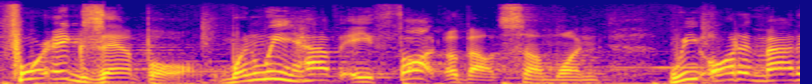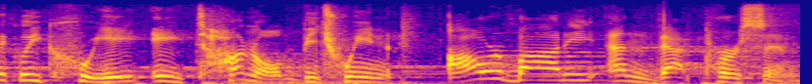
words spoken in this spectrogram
For example, when we have a thought about someone, we automatically create a tunnel between our body and that person.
